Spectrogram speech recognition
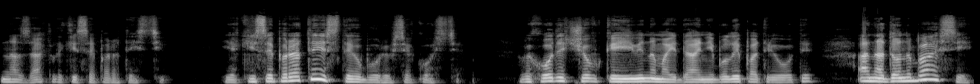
на заклики сепаратистів. Які сепаратисти, обурився Костя. Виходить, що в Києві на Майдані були патріоти, а на Донбасі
